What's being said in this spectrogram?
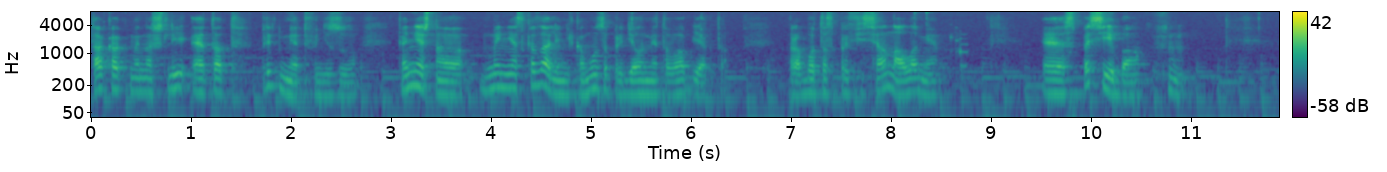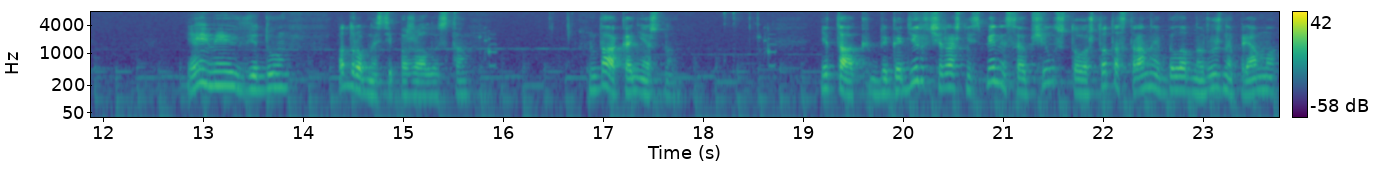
так как мы нашли этот предмет внизу. Конечно, мы не сказали никому за пределами этого объекта. Работа с профессионалами. Э, спасибо. Хм. Я имею в виду подробности, пожалуйста. Да, конечно. Итак, бригадир вчерашней смены сообщил, что что-то странное было обнаружено прямо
